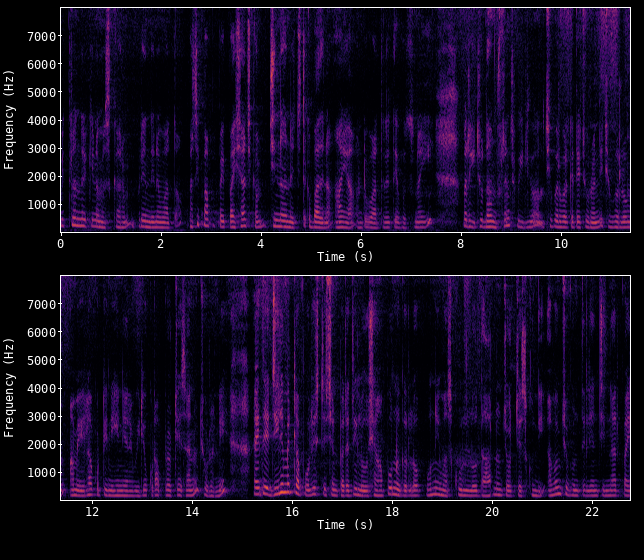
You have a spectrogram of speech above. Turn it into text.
మిత్రులందరికీ నమస్కారం. ఇప్పుడు ఎందిన వార్త. పసిపాపపై పైశాచికం చిన్న నిశ్చితక బాధన ఆయా అంటూ వార్తలు అయితే వస్తున్నాయి. మరి చూద్దాం ఫ్రెండ్స్ వీడియో చివరి వరకు అయితే చూడండి. చివరిలో ఆమె ఎలా కొట్టింది ఏంటి అనే వీడియో కూడా అప్లోడ్ చేశాను. చూడండి. అయితే జీడిమెట్ల పోలీస్ స్టేషన్ పరిధిలో షాపూర్ నగర్లో పూర్ణిమ స్కూల్లో దారుణం చోటు చేసుకుంది. అభం శుభం తెలియని చిన్నారిపై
